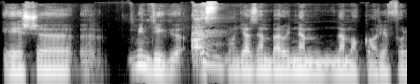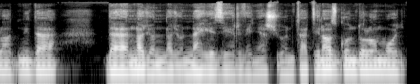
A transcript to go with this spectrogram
És ö, mindig azt mondja az ember, hogy nem, nem akarja feladni, de, de nagyon-nagyon nehéz érvényesülni. Tehát én azt gondolom, hogy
